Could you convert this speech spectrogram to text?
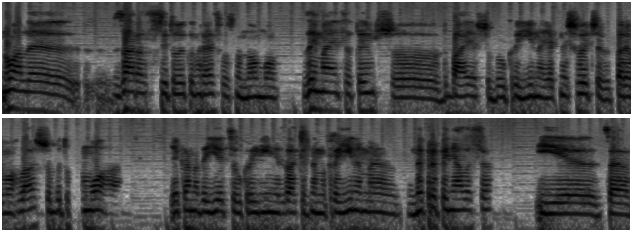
Ну але зараз світовий конгрес в основному займається тим, що дбає, щоб Україна якнайшвидше перемогла, щоб допомога, яка надається Україні західними країнами, не припинялася. І ця,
